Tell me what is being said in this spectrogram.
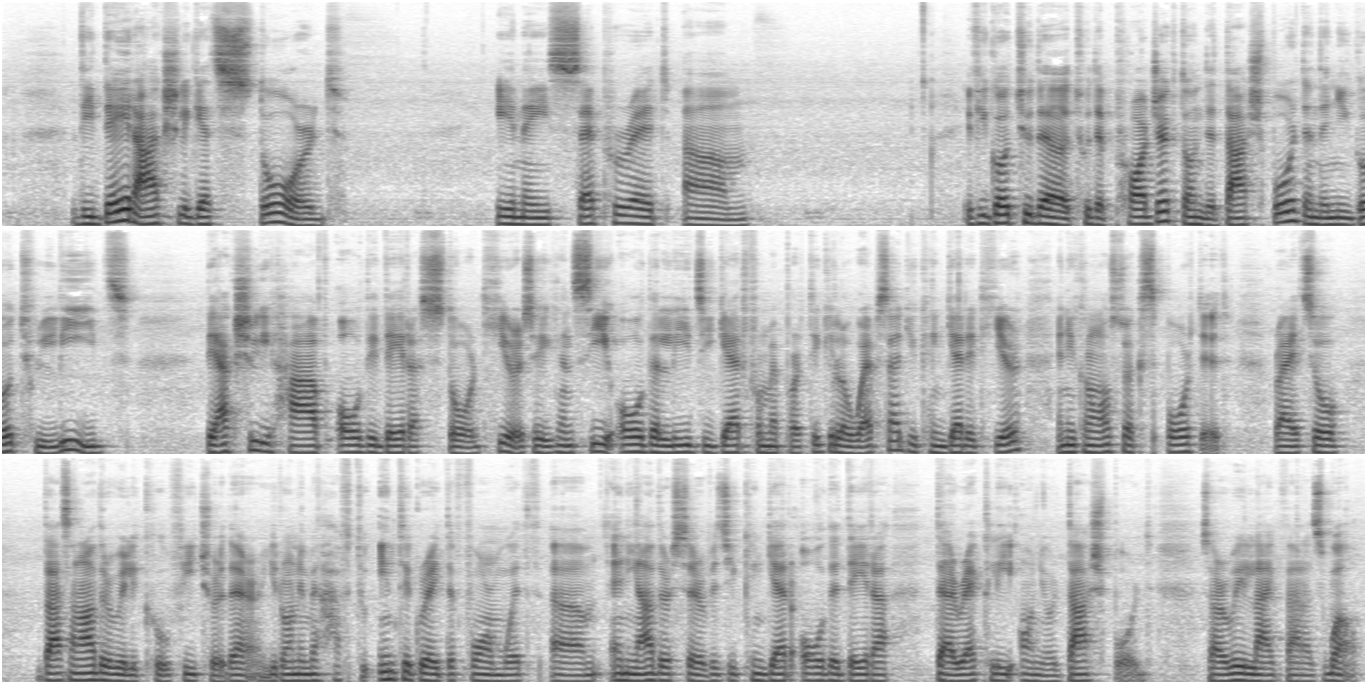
the data actually gets stored in a separate, um, if you go to the to the project on the dashboard and then you go to leads, they actually have all the data stored here. So you can see all the leads you get from a particular website, you can get it here and you can also export it, right? So that's another really cool feature there. You don't even have to integrate the form with um, any other service. You can get all the data directly on your dashboard. So I really like that as well.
